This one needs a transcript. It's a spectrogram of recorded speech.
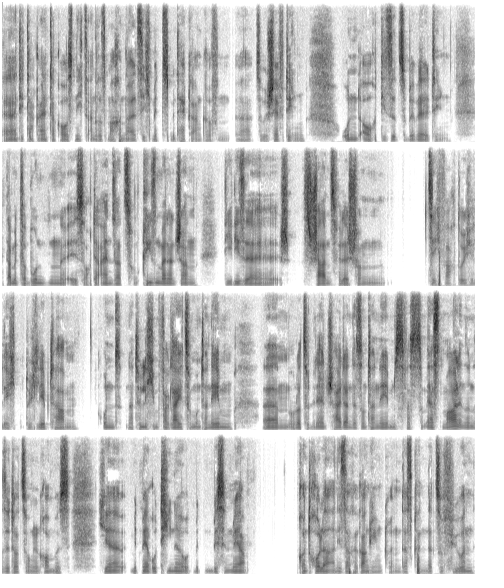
äh, die Tag ein, Tag aus nichts anderes machen, als sich mit, mit Hackerangriffen äh, zu beschäftigen und auch diese zu bewältigen. Damit verbunden ist auch der Einsatz von Krisenmanagern, die diese Schadensfälle schon zigfach durchlebt, durchlebt haben und natürlich im Vergleich zum Unternehmen ähm, oder zu den Entscheidern des Unternehmens, was zum ersten Mal in so eine Situation gekommen ist, hier mit mehr Routine und mit ein bisschen mehr Kontrolle an die Sache rangehen können. Das kann dazu führen,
